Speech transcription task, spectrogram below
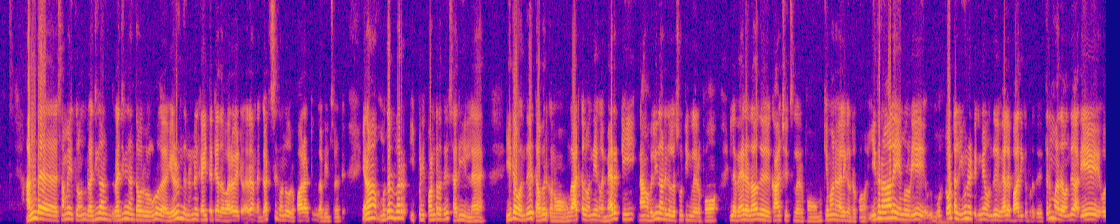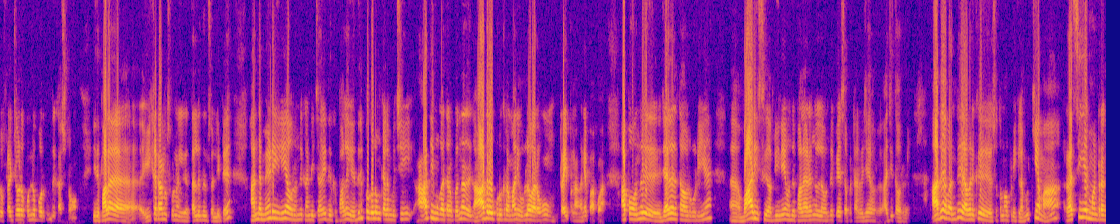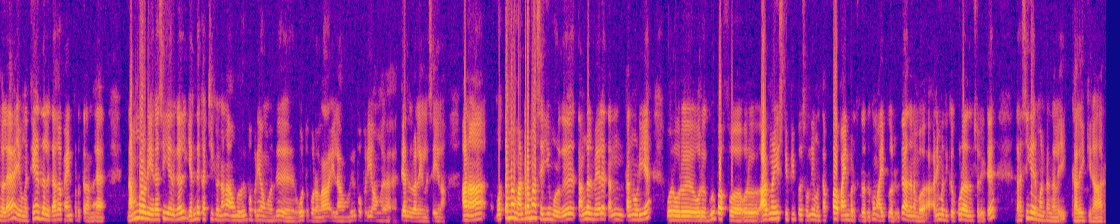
அந்த சமயத்துல வந்து ரஜினிகாந்த் ரஜினிகாந்த் அவர்கள் கூட எழுந்து நின்று கைத்தட்டி அதை வரவேற்றாரு. அந்த கட்ஸுக்கு வந்து ஒரு பாராட்டுகள் அப்படின்னு சொல்லிட்டு. ஏன்னா முதல்வர் இப்படி பண்றது சரியில்லை. இதை வந்து தவிர்க்கணும். உங்கள் ஆட்கள் வந்து எங்களை மிரட்டி நாங்கள் வெளிநாடுகளில் ஷூட்டிங்கில் இருப்போம் இல்லை வேறு ஏதாவது கால்ஷீட்ஸ்ல இருப்போம் முக்கியமான வேலைகள் இருக்கும். இதனால் எங்களுடைய டோட்டல் யூனிட்டுக்குமே வந்து வேலை பாதிக்கப்படுது. திரும்ப அதை வந்து அதே ஒரு ஃப்ளட்ஜோட கொண்டு போகிறது வந்து கஷ்டம். இது பல இக்கட்டான சூழ்நிலைகள் தள்ளுதுன்னு சொல்லிட்டு அந்த மேடையிலேயே அவர் வந்து கண்டிச்சார். இதற்கு பல எதிர்ப்புகளும் கிளம்பிச்சு அதிமுக தரப்புலேருந்து அதுக்கு ஆதரவு கொடுக்குற மாதிரி உள்ளே வரவும் ட்ரை பண்ணாங்கன்னே பார்க்கலாம். அப்போ வந்து ஜெயலலிதா அவர்களுடைய வாரிசு அப்படின்னே வந்து பல இடங்களில் வந்து பேசப்பட்டார் விஜய் அவர் அஜித் அவர்கள். அதை வந்து அவருக்கு சுத்தமாக பிடிக்கல. முக்கியமாக ரசிகர் மன்றங்களை இவங்க தேர்தலுக்காக பயன்படுத்துகிறாங்க நம்மளுடைய ரசிகர்கள் எந்த கட்சிக்கு வேணாலும் அவங்க விருப்பப்படி அவங்க வந்து ஓட்டு போடலாம் இல்லை அவங்க விருப்பப்படி அவங்க தேர்தல் வேலைகளை செய்யலாம். ஆனால் மொத்தமாக மன்றமாக செய்யும் பொழுது தங்கள் மேலே தன் தன்னுடைய ஒரு ஒரு ஒரு குரூப் ஆஃப் ஒரு ஆர்கனைஸ்டு பீப்புள்ஸ் வந்து இவங்க தப்பாக பயன்படுத்துறதுக்கும் வாய்ப்புகள் இருக்குது அதை நம்ம அனுமதிக்க கூடாதுன்னு சொல்லிட்டு ரசிகர் மன்றங்களை கலைக்கிறார்.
